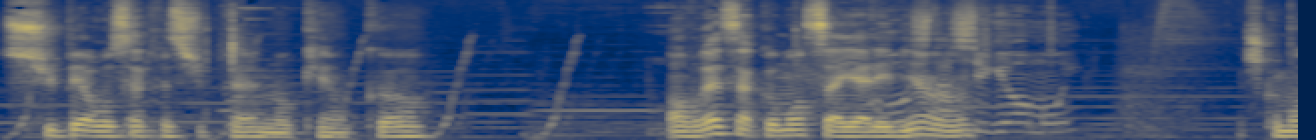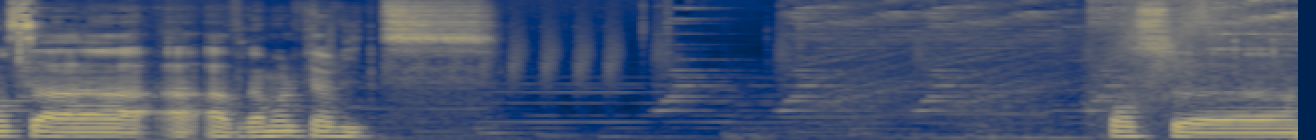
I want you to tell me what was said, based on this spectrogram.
Super au sacré suprême, ok encore. En vrai ça commence à y aller bien. Hein. Je commence à, vraiment le faire vite. Je pense... Euh...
